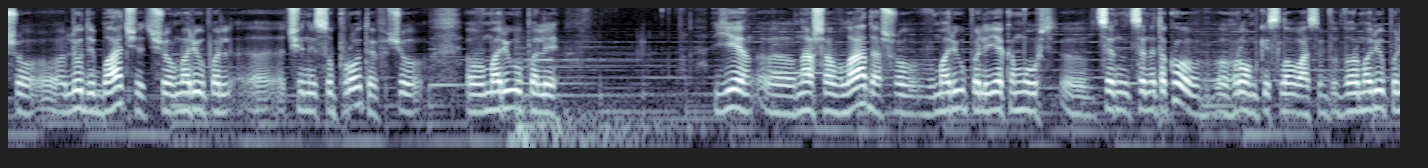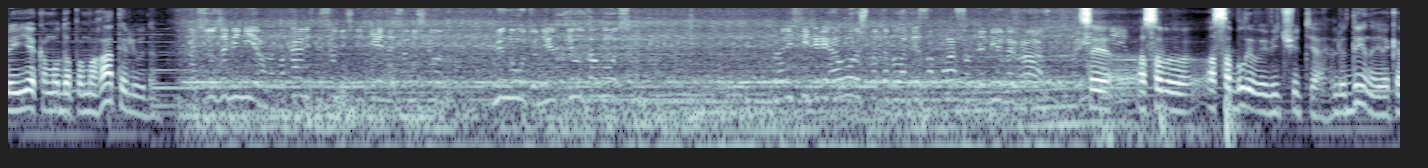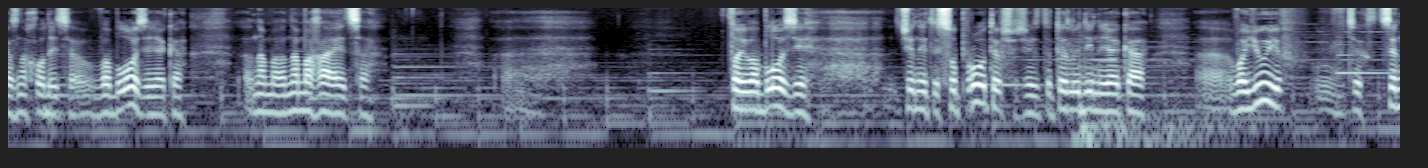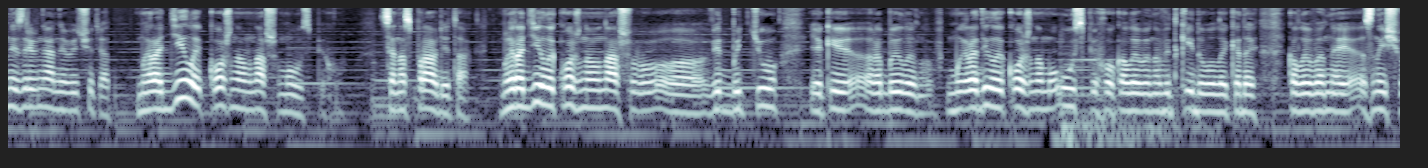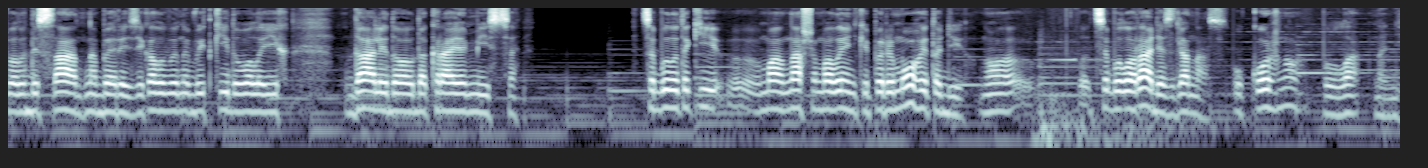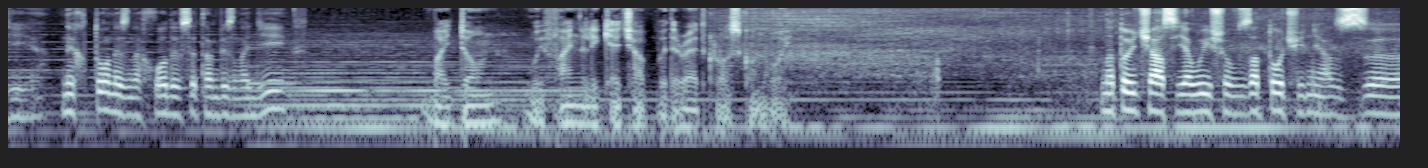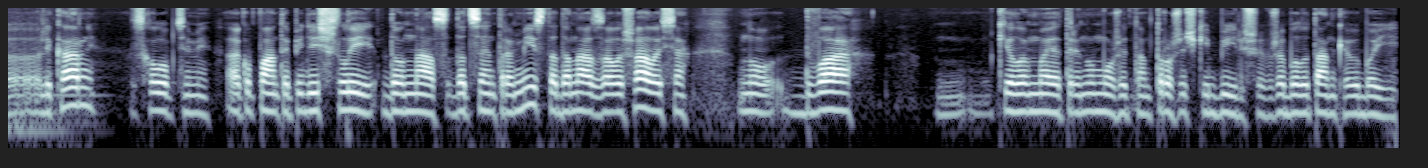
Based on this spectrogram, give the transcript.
що е, люди бачать, що Маріуполь е, чинить супротив, що в Маріуполі є е, наша влада, що в Маріуполі є комусь, е, це, це не тако громкі слова, в Маріуполі є кому допомагати людям. Все заминировано. Пока ведь на сегодняшний день, на сегодняшнюю минуту не, не удалось провести переговоры, чтобы это было безопасно для мирных граждан. Це особ- особливе відчуття людини, яка знаходиться в облозі, яка нам- намагається е, в той облозі чинити супротив, чи це та людина, яка е, воює. в цих- Це незрівнянне відчуття. Ми раділи кожному нашому успіху. Це насправді так. Ми раділи кожному нашому відбиттю, які робили. Ми раділи кожному успіху, коли вони відкидували, коли, вони знищували десант на березі, коли вони відкидували їх далі до, до краю місця. Це були такі е, наші маленькі перемоги тоді, але це була радість для нас. У кожного була надія. Ніхто не знаходився там без надії. Dawn, we finally catch up with the Red Cross convoy. На той час я вийшов з оточення з е, лікарні з хлопцями. Окупанти підійшли до нас, до центру міста, до нас залишалося ну, два кілометри, ну, може, там трошечки більше. Вже були танкові бої.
